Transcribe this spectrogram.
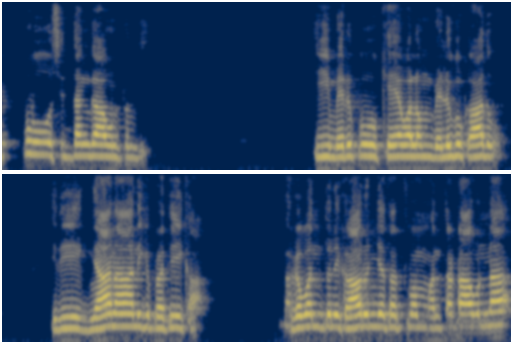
ఎప్పుడూ సిద్ధంగా ఉంటుంది. ఈ మెరుపు కేవలం వెలుగు కాదు ఇది జ్ఞానానికి ప్రతీక. భగవంతుని కారుణ్యతత్వం అంతటా ఉన్నా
